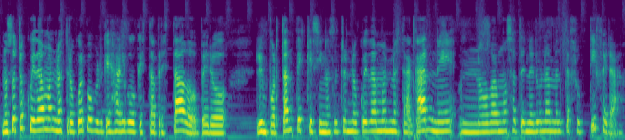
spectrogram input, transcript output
Nosotros cuidamos nuestro cuerpo porque es algo que está prestado, pero lo importante es que si nosotros no cuidamos nuestra carne, no vamos a tener una mente fructífera.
